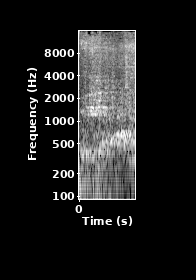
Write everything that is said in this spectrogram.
Yeah.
